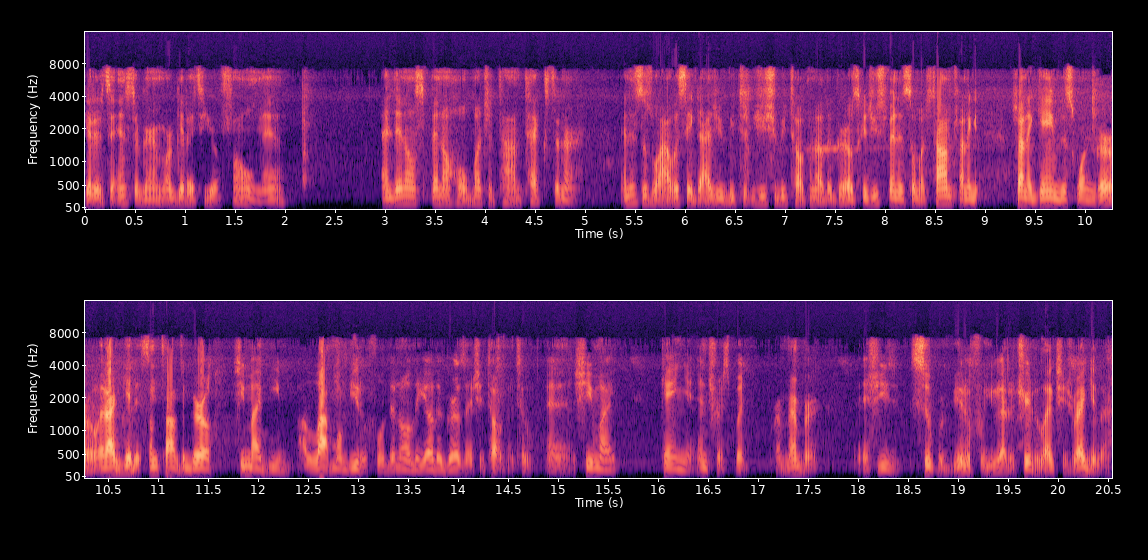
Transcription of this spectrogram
get her to Instagram or get her to your phone, man and then don't spend a whole bunch of time texting her. And this is why I would say, guys, you be t- you should be talking to other girls because you're spending so much time trying to get trying to game this one girl. And I get it. Sometimes the girl she might be a lot more beautiful than all the other girls that you're talking to, and she might gain your interest. But remember, if she's super beautiful, you got to treat her like she's regular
